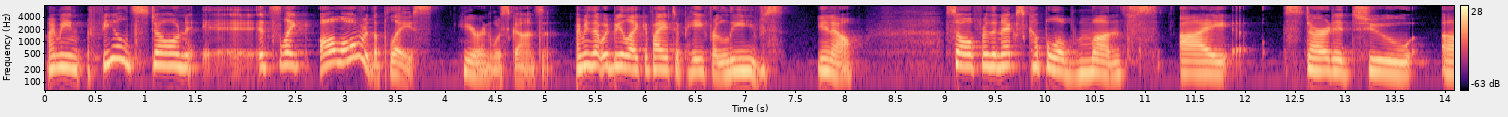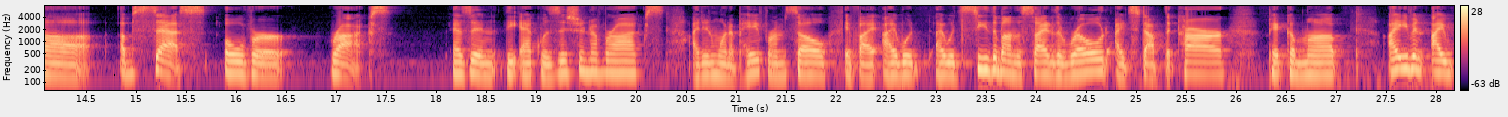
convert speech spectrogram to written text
I mean, fieldstone, it's like all over the place here in Wisconsin. I mean, that would be like if I had to pay for leaves, you know. So for the next couple of months, I started to uh, obsess over rocks as in the acquisition of rocks. I didn't want to pay for them so if I, I would i would see them on the side of the road. I'd stop the car pick them up I even I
